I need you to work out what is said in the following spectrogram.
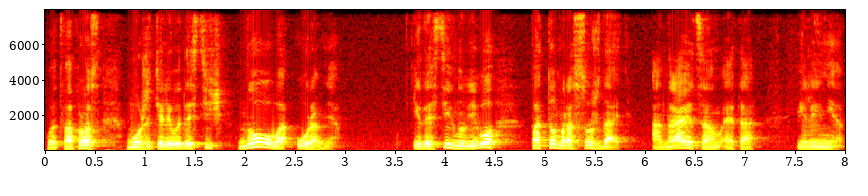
Вот вопрос, можете ли вы достичь нового уровня? И достигнув его, потом рассуждать, а нравится вам это или нет.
